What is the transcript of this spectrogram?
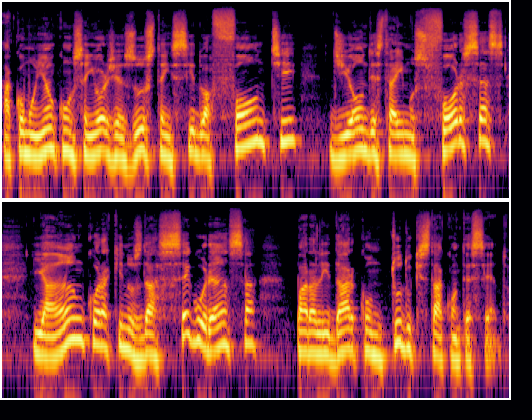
a comunhão com o Senhor Jesus tem sido a fonte de onde extraímos forças e a âncora que nos dá segurança para lidar com tudo o que está acontecendo.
